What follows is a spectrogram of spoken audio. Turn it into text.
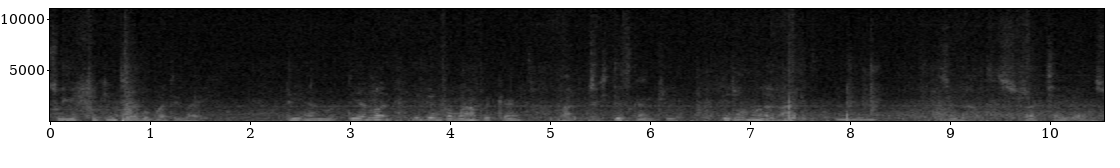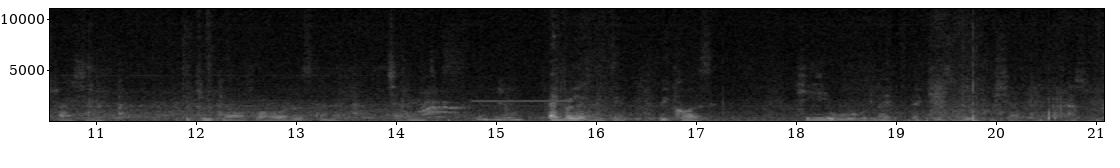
So you're talking to everybody like, they are not, they are not even from Africa back to this country. They don't know a lot. -hmm. So you have to structure your instruction, taking care of all those kind of challenges. -hmm. Every little thing. Because he will let the kids do push up in the classroom.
